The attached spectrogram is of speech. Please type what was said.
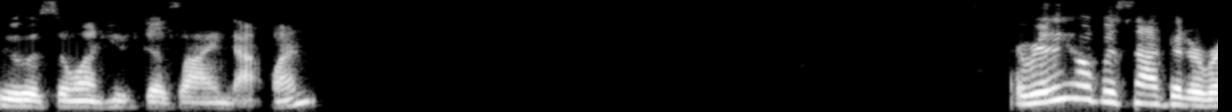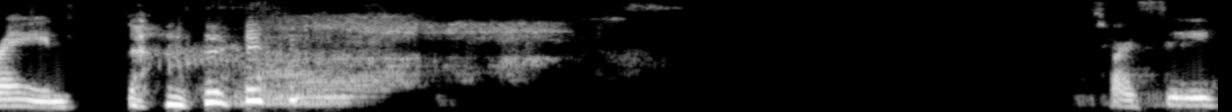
who was the one who designed that one. I really hope it's not going to rain. so I see,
